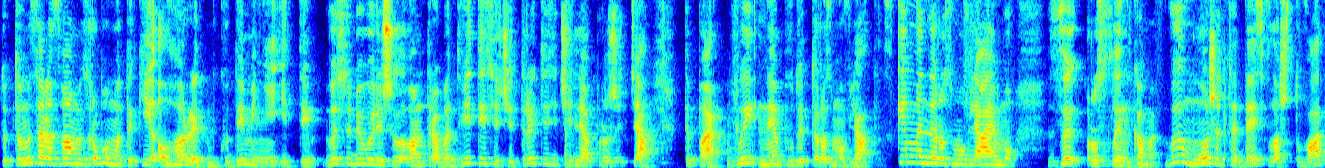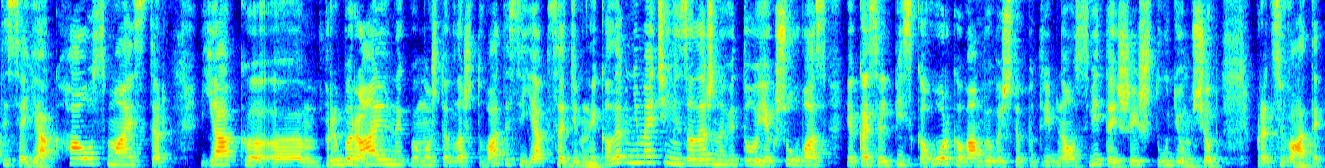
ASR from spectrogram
Тобто ми зараз з вами зробимо такий алгоритм, куди мені йти. Ви собі вирішили, вам треба 2 тисячі, 3 тисячі для прожиття. Тепер ви не будете розмовляти. З ким ми не розмовляємо? З рослинками. Ви можете десь влаштуватися як хаусмайстер, як е, прибиральник, ви можете влаштуватися як садівник. Але в Німеччині, залежно від того, якщо у вас якась альпійська горка, вам, вибачте, потрібна освіта і ще й студіум, щоб працювати.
